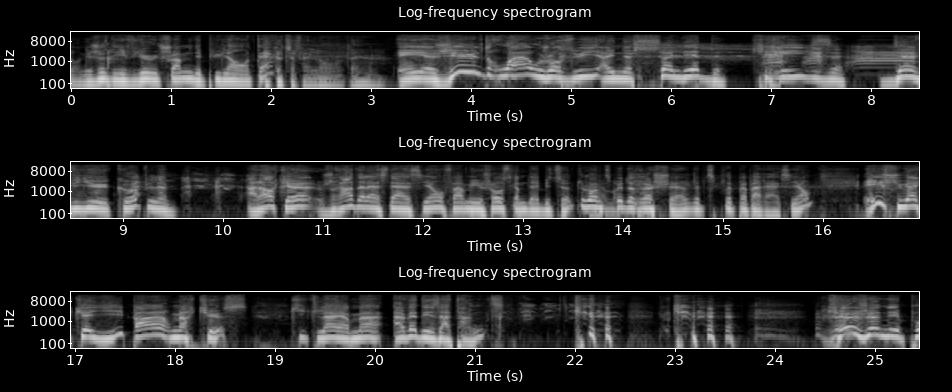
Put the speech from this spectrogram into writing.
on est juste des vieux chums depuis longtemps. Écoute, ça fait longtemps. Et j'ai eu le droit aujourd'hui à une solide crise de vieux couple. Alors que je rentre à la station faire mes choses comme d'habitude, toujours un petit peu de recherche, de petite préparation. Et je suis accueilli par Marcus, qui clairement avait des attentes que, que- que je n'ai pas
